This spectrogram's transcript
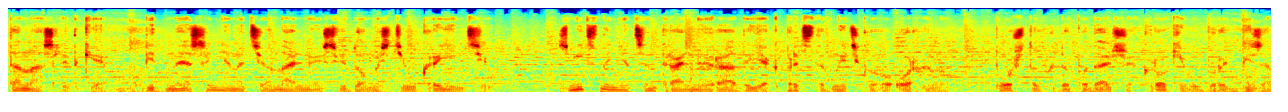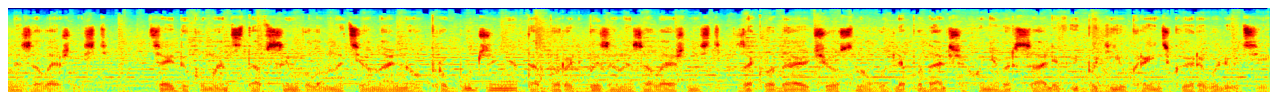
та наслідки піднесення національної свідомості українців. Зміцнення Центральної Ради як представницького органу, поштовх до подальших кроків у боротьбі за незалежність. Цей документ став символом національного пробудження та боротьби за незалежність, закладаючи основу для подальших універсалів і подій української революції.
